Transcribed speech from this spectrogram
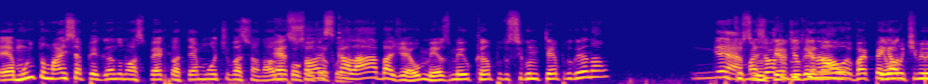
é muito mais se apegando no aspecto até motivacional é do que qualquer outra coisa. É só escalar, Bagé, o mesmo meio campo do segundo tempo do Grenal. É, Porque mas eu tempo do Grenal vai pegar eu... um time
